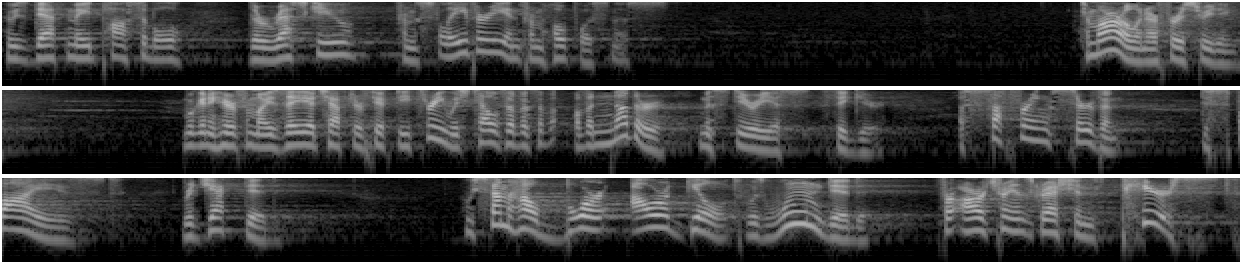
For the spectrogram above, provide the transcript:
whose death made possible their rescue from slavery and from hopelessness. Tomorrow, in our first reading, we're going to hear from Isaiah chapter 53, which tells of us of, of another mysterious figure, a suffering servant, despised, rejected, who somehow bore our guilt, was wounded for our transgressions, pierced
